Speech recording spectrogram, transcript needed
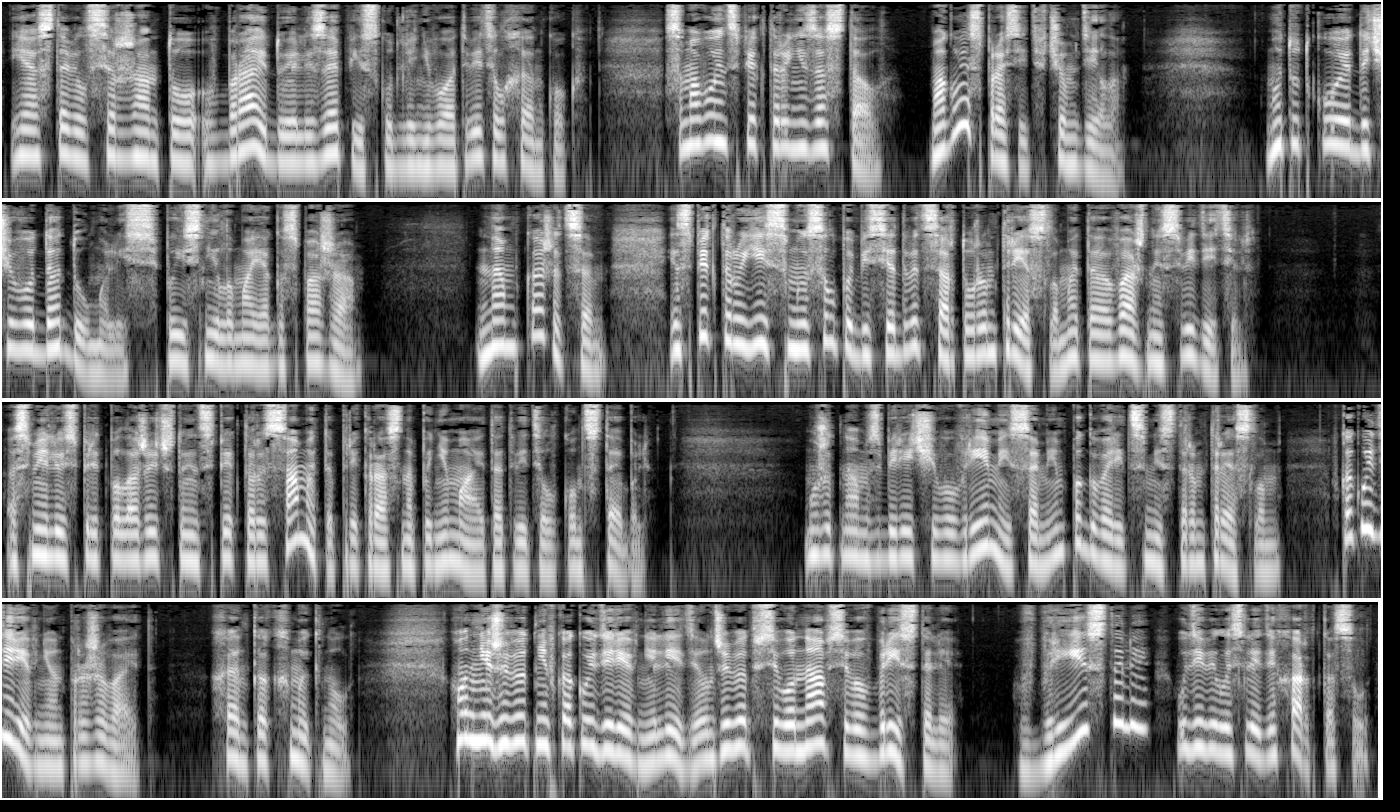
«Я оставил сержанту в Брайдуэле записку для него», — ответил Хэнкок. «Самого инспектора не застал. Могу я спросить, в чем дело?» «Мы тут кое до чего додумались», — пояснила моя госпожа. «Нам кажется, инспектору есть смысл побеседовать с Артуром Треслом, это важный свидетель». «Осмелюсь предположить, что инспектор и сам это прекрасно понимает», — ответил констебль. «Может, нам сберечь его время и самим поговорить с мистером Треслом? В какой деревне он проживает?» Хэнкок хмыкнул. «Он не живет ни в какой деревне, леди. Он живет всего-навсего в Бристоле». «В Бристоле?» — удивилась леди Харткасл.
